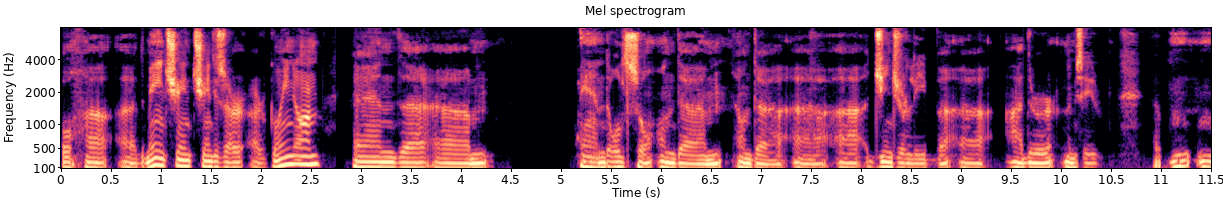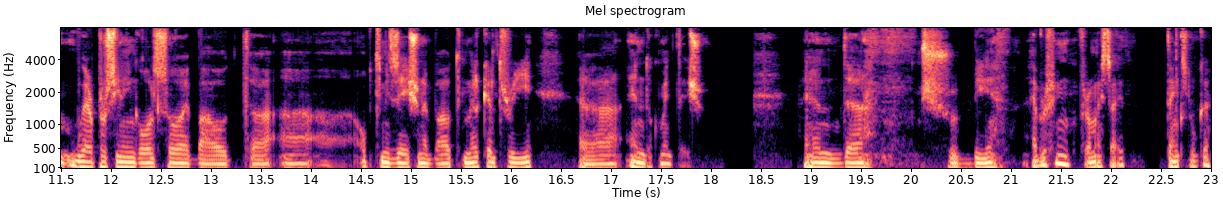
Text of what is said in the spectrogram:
the main chain changes are, are going on, and um, and also on the um, on the uh, uh, Gingerlib uh, other let me say we are proceeding also about optimization about Merkle tree and documentation. And should be everything from my side. Thanks, Luca.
